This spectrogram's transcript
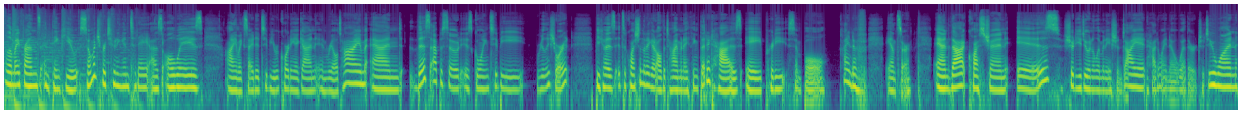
Hello, my friends, and thank you so much for tuning in today. As always, I am excited to be recording again in real time. And this episode is going to be really short because it's a question that I get all the time. And I think that it has a pretty simple kind of answer. And that question is Should you do an elimination diet? How do I know whether to do one?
